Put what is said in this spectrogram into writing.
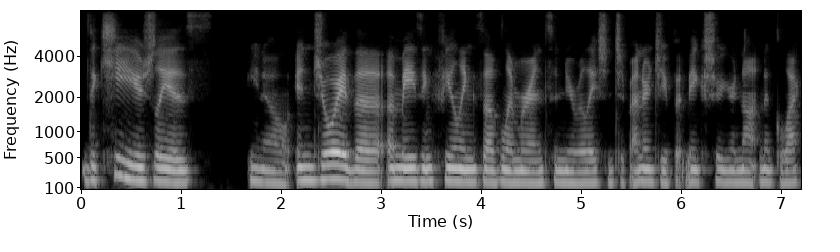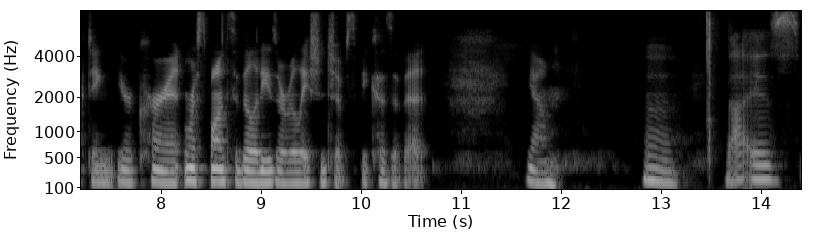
the key usually is you know, enjoy the amazing feelings of limerence and your relationship energy, but make sure you're not neglecting your current responsibilities or relationships because of it. Yeah. Mm, that is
